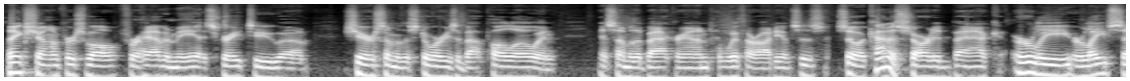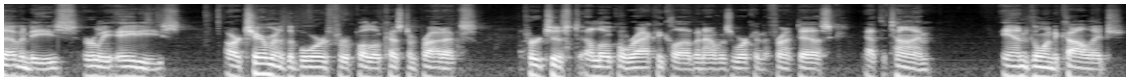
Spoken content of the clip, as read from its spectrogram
Thanks, Sean, first of all, for having me. It's great to uh, share some of the stories about Polo and and some of the background with our audiences. So it kind of started back early or late 70s, early 80s. Our chairman of the board for Polo Custom Products purchased a local racket club, and I was working the front desk at the time and going to college.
